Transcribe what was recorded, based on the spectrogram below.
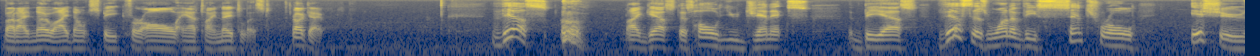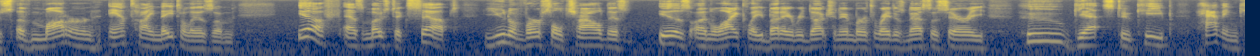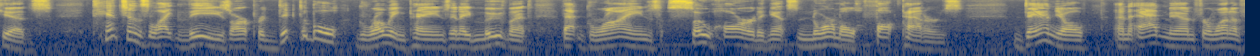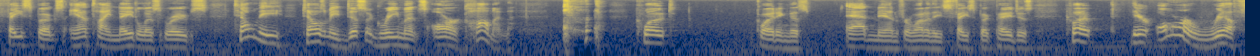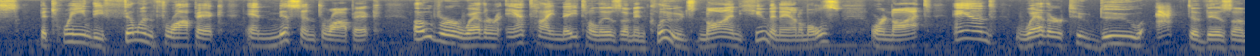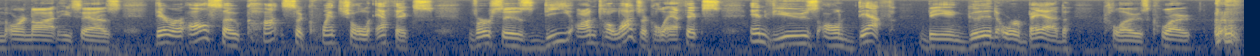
But I know I don't speak for all antinatalists. Okay. This I guess, this whole eugenics BS. This is one of the central issues of modern antinatalism if, as most accept, universal childness is unlikely but a reduction in birth rate is necessary, who gets to keep having kids? tensions like these are predictable growing pains in a movement that grinds so hard against normal thought patterns. Daniel, an admin for one of Facebook's antinatalist groups, tell me tells me disagreements are common. Quote, quoting this admin for one of these Facebook pages, quote, there are rifts between the philanthropic and misanthropic over whether antinatalism includes non-human animals or not, and whether to do activism or not, he says. There are also consequential ethics versus deontological ethics and views on death being good or bad, close quote.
